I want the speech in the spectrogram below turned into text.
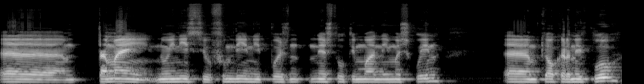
Uh, também no início feminino e depois neste último ano em masculino, uh, que é o Carnito Clube,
